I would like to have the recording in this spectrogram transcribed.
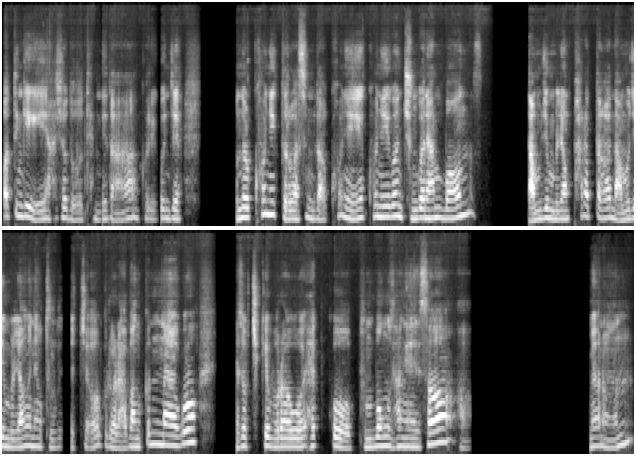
뻗당기기 하셔도 됩니다. 그리고 이제 오늘 코닉 들어갔습니다. 코닉 코닉은 중간에 한번 나머지 물량 팔았다가 나머지 물량은 그냥 들고 있었죠. 그리고 라방 끝나고 계속 지켜보라고 했고 분봉상에서 어, 보면은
